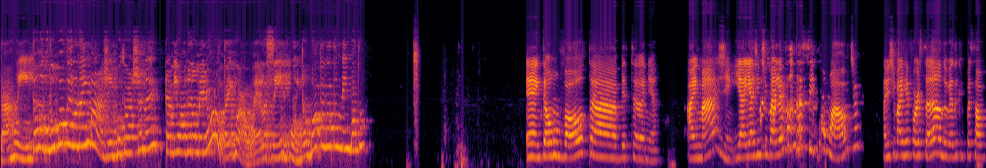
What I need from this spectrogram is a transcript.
Tá ruim. Então, eu vou botar ela na imagem, porque eu acho, né? Pra mim o áudio não melhorou, tá igual. Ela sem com. Então, bota ela também, bota. É, então volta, Betânia a imagem, e aí a gente vai levando assim com o áudio, a gente vai reforçando, vendo que o pessoal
